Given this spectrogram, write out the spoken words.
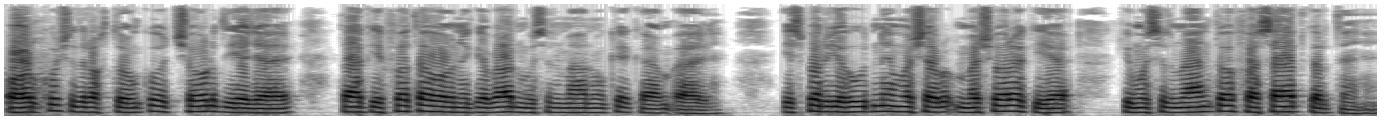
اور کچھ درختوں کو چھوڑ دیا جائے تاکہ فتح ہونے کے بعد مسلمانوں کے کام آئے۔ اس پر یہود نے مشورہ کیا کہ مسلمان تو فساد کرتے ہیں۔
